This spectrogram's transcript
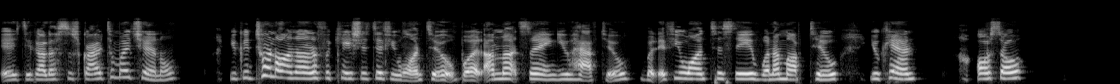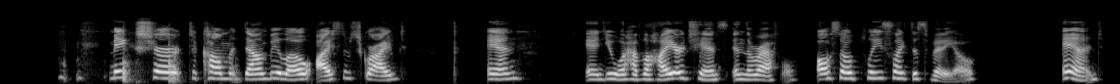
is you gotta subscribe to my channel. You can turn on notifications if you want to, but I'm not saying you have to. But if you want to see what I'm up to, you can. Also, make sure to comment down below I subscribed and and you will have a higher chance in the raffle. Also, please like this video. And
